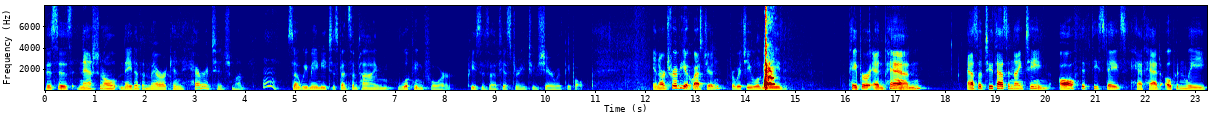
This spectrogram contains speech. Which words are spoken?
this is National Native American Heritage Month. Mm. So, we may need to spend some time looking for pieces of history to share with people. In our trivia question, for which you will need paper and pen, as of 2019, all 50 states have had openly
